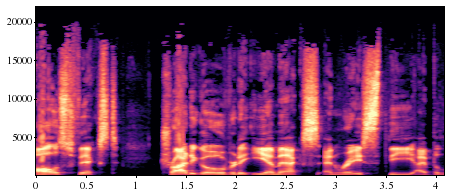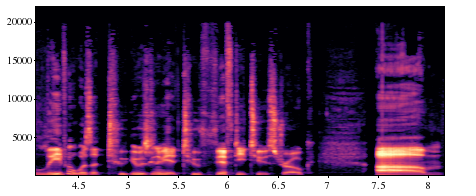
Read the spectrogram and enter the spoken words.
All is fixed. Tried to go over to EMX and race the I believe it was a two. It was going to be a 252 stroke. Um,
